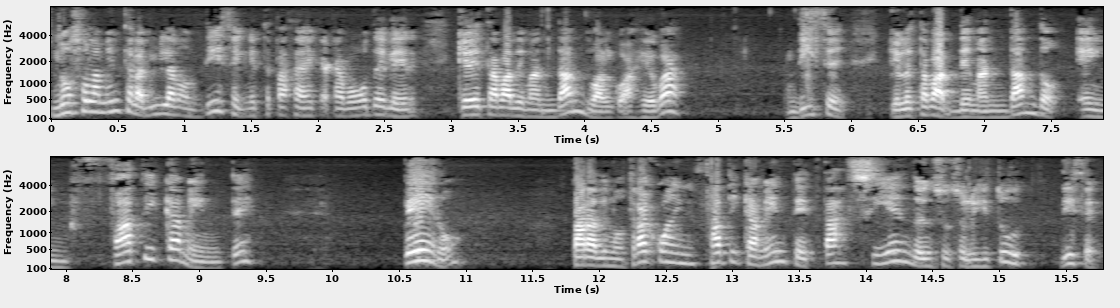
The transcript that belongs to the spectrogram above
No solamente la Biblia nos dice en este pasaje que acabamos de leer que él estaba demandando algo a Jehová. Dice que él lo estaba demandando enfáticamente, pero para demostrar cuán enfáticamente está haciendo en su solicitud, dice,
